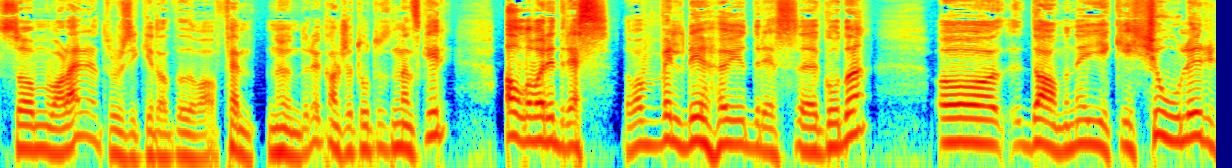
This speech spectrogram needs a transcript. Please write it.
som var der. Jeg tror sikkert at det var 1500, kanskje 2000 mennesker. Alle var i dress. Det var veldig høy dresskode. Og damene gikk i kjoler.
